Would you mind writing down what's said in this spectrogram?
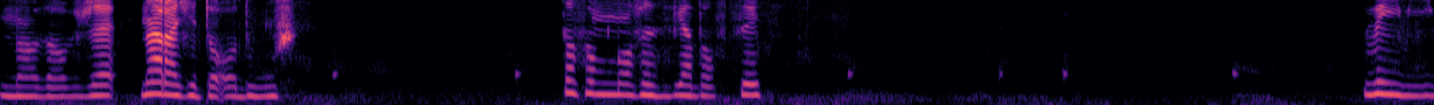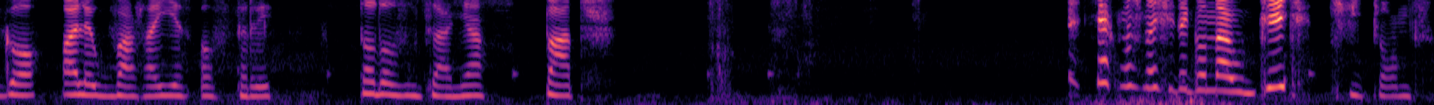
No dobrze, na razie to odłóż. To są noże zwiadowcy. Wyjmij go, ale uważaj, jest ostry. To do rzucania. Patrz. Jak można się tego nauczyć? Ćwicząc.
